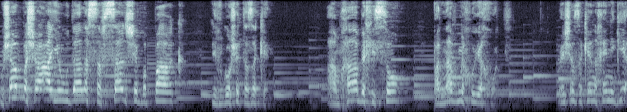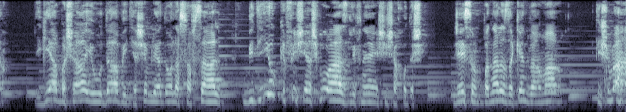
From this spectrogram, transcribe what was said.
הוא שב בשעה היעודה לספסל שבפארק לפגוש את הזקן. ההמחאה בכיסו, פניו מחויכות. והאיש הזקן אכן הגיע. הגיע בשעה היעודה והתיישב לידו על הספסל, בדיוק כפי שישבו אז לפני שישה חודשים. ג'ייסון פנה לזקן ואמר, תשמע,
